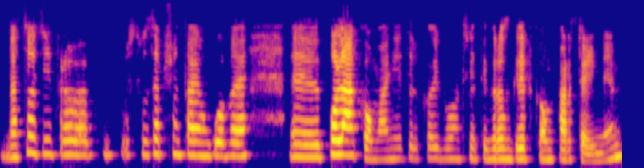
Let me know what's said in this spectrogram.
na co dzień po prostu zaprzątają głowę e, Polakom, a nie tylko i wyłącznie tych rozgrywkom partyjnym.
